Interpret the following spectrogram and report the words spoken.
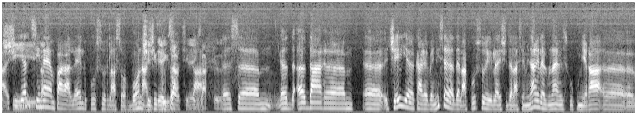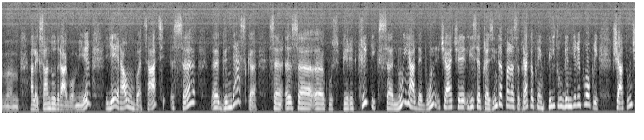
Da, și, și el ține da. în paralel cursuri la Sorbona și, și cu exact, toții. Da. Exact. Să, dar cei care veniseră de la cursurile și de la seminariile lui Naemescu, cum era Alexandru Dragomir, ei erau învățați să gândească, să, să, cu spirit critic, să nu ia de bun ceea ce li se prezintă fără să treacă prin filtrul gândirii proprii. Și atunci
